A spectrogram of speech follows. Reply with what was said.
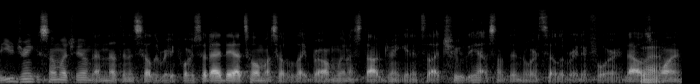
You drinking so much, you don't got nothing to celebrate for. So that day, I told myself, I was like, bro, I'm gonna stop drinking until I truly have something worth celebrating for. That was Wow. one.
